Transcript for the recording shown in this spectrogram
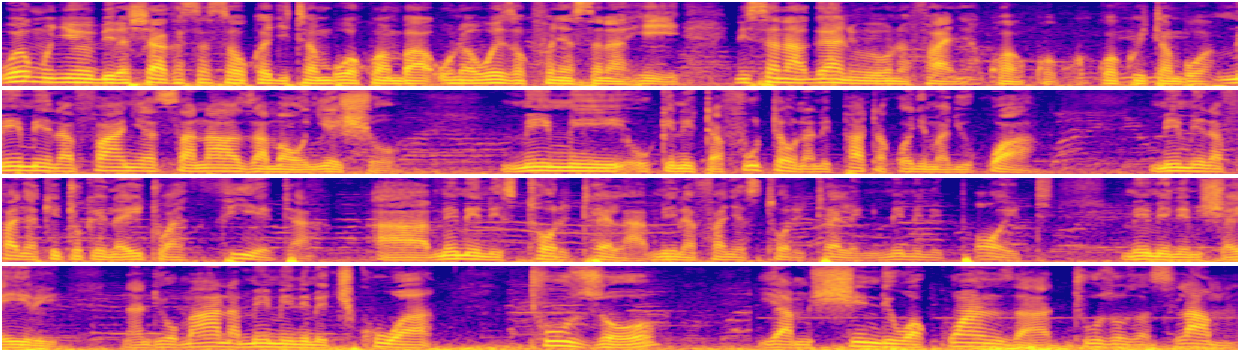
Wewe mwenyewe bila shaka sasa ukajitambua kwamba unaweza kufanya sanaa hii. Ni sanaa gani wewe unafanya kwa, kwa, kwa, kuitambua? Mimi nafanya sanaa za maonyesho. Mimi ukinitafuta unanipata kwenye majukwaa. Mimi nafanya kitu kinaitwa theater. Uh, mimi ni storyteller, mimi nafanya storytelling, mimi ni poet, mimi ni mshairi, na ndio maana mimi nimechukua tuzo ya mshindi wa kwanza tuzo za slam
